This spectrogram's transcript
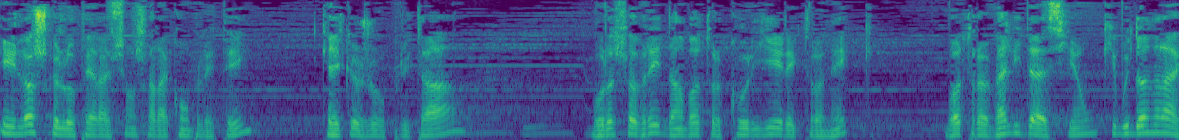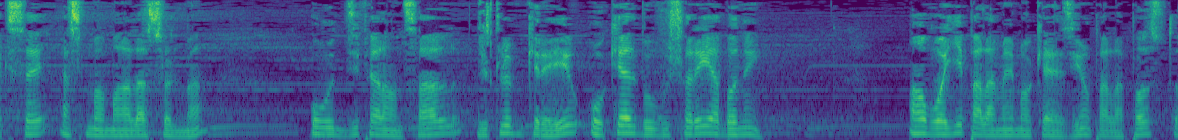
Et lorsque l'opération sera complétée, quelques jours plus tard, vous recevrez dans votre courrier électronique votre validation qui vous donnera accès à ce moment-là seulement aux différentes salles du club créé auquel vous vous serez abonné. Envoyez par la même occasion par la poste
